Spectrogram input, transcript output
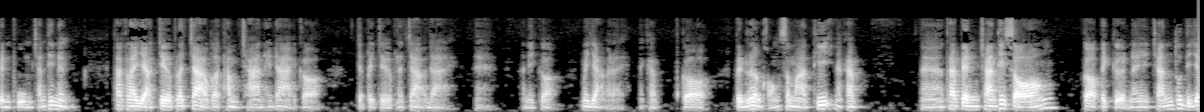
เป็นภูมิชั้นที่หนึ่งถ้าใครอยากเจอพระเจ้าก็ทำฌานให้ได้ก็จะไปเจอพระเจ้าได้นะอันนี้ก็ไม่ยากอะไรนะครับ ก็เป็นเรื่องของสมาธินะครับนะถ้าเป็นชั้นที่สองก็ไปเกิดในชั้นทุติย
